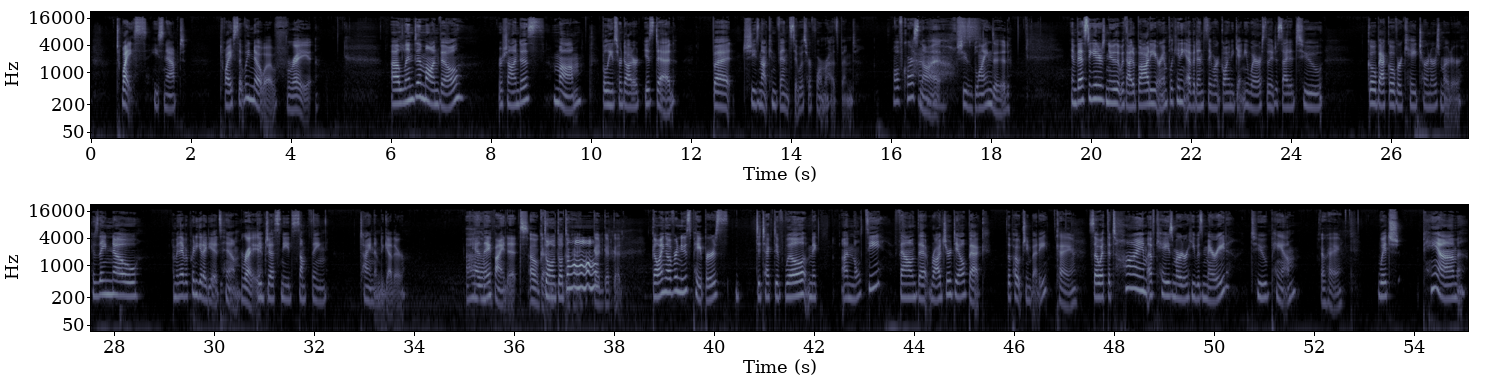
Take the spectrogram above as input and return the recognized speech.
Twice, he snapped. Twice that we know of. Right. Uh, Linda Monville, Rashanda's mom, believes her daughter is dead, but she's not convinced it was her former husband. Well, of course not. She's blinded. Investigators knew that without a body or implicating evidence, they weren't going to get anywhere, so they decided to go back over Kay Turner's murder because they know. I mean, they have a pretty good idea it's him. Right. They just need something tying them together, Oh. and they um, find it. Oh, good. Dun, dun, Okay. dun. Good, good, good. Going over newspapers, Detective Will McAnulty found that Roger Dale Beck, the poaching buddy, Okay. So at the time of Kay's murder, he was married to Pam, Okay. which Pam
